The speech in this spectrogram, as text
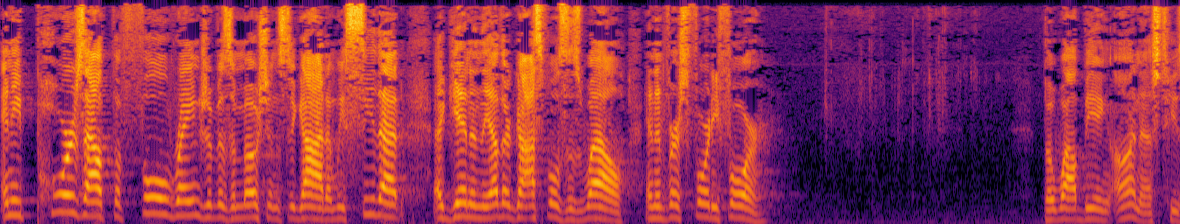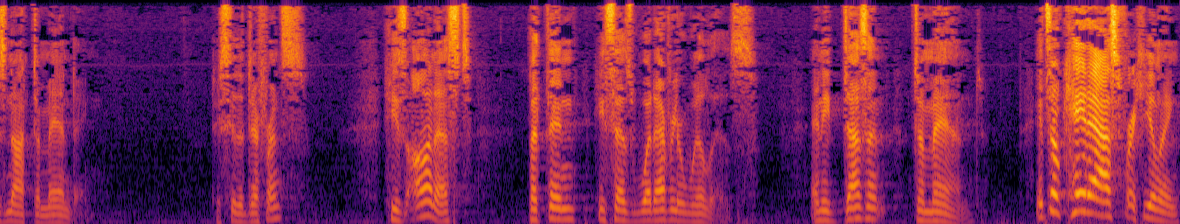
And he pours out the full range of his emotions to God. And we see that again in the other Gospels as well. And in verse 44. But while being honest, he's not demanding. Do you see the difference? He's honest, but then he says, whatever your will is. And he doesn't demand. It's okay to ask for healing.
